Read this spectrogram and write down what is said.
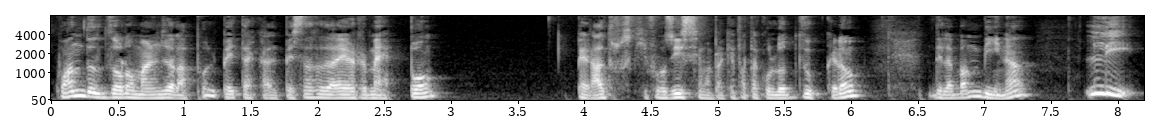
quando Zoro mangia la polpetta calpestata da Ermeppo, peraltro schifosissima perché è fatta con lo zucchero, della bambina, lì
